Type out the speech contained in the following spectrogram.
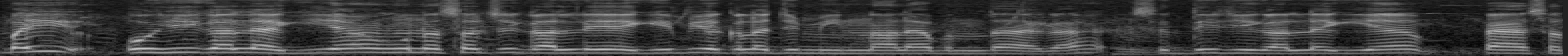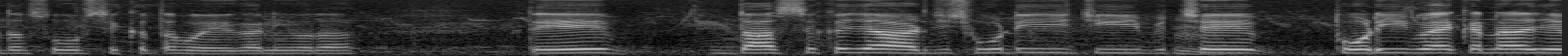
ਬਈ ਉਹੀ ਗੱਲ ਹੈਗੀ ਆ ਹੁਣ ਅਸਲ 'ਚ ਗੱਲ ਇਹ ਹੈਗੀ ਵੀ ਅਗਲਾ ਜ਼ਮੀਨ ਵਾਲਾ ਬੰਦਾ ਹੈਗਾ ਸਿੱਧੀ ਜੀ ਗੱਲ ਹੈਗੀ ਆ ਪੈਸਾ ਦਾ ਸੋਰਸ ਇੱਕ ਤਾਂ ਹੋਏਗਾ ਨਹੀਂ ਉਹਦਾ। ਤੇ 10000 ਜੀ ਛੋਟੀ ਜੀ ਚੀਜ਼ ਪਿੱਛੇ ਥੋੜੀ ਮੈਂ ਕਹਿੰਦਾ ਜੇ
